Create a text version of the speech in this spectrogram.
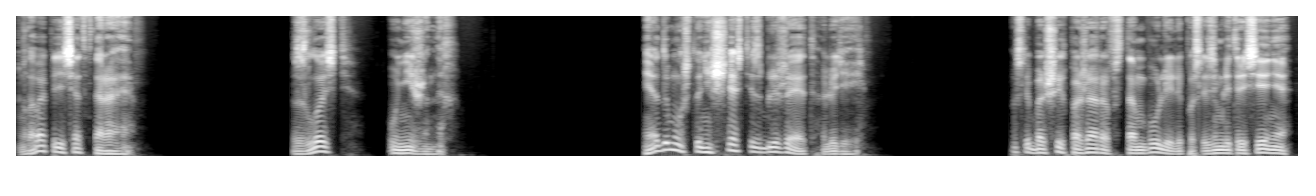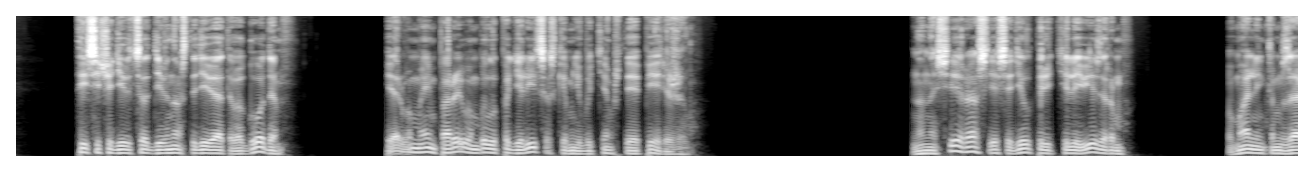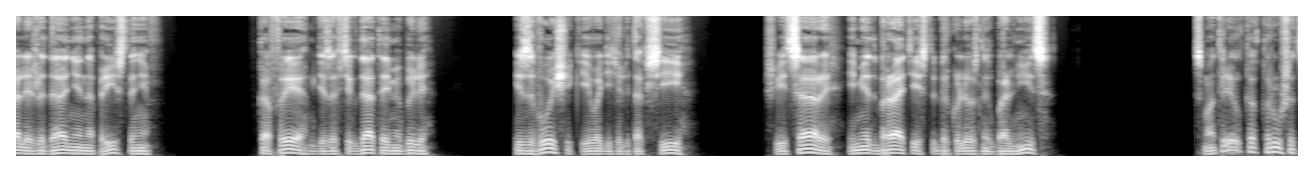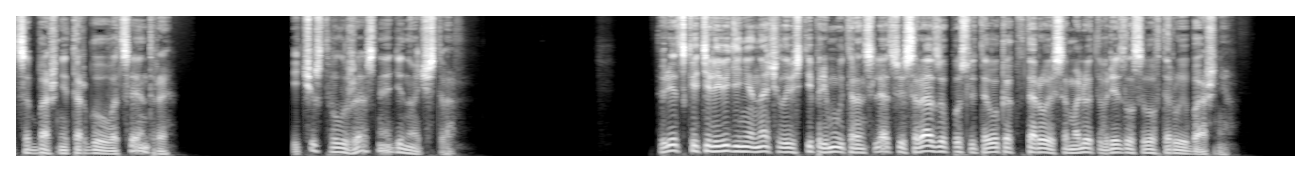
Глава 52. Злость униженных. Я думал, что несчастье сближает людей. После больших пожаров в Стамбуле или после землетрясения 1999 года первым моим порывом было поделиться с кем-нибудь тем, что я пережил. Но на сей раз я сидел перед телевизором в маленьком зале ожидания на пристани, в кафе, где завсегдатаями были извозчики и водители такси, швейцары и медбратья из туберкулезных больниц, смотрел, как рушатся башни торгового центра и чувствовал ужасное одиночество. Турецкое телевидение начало вести прямую трансляцию сразу после того, как второй самолет врезался во вторую башню.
